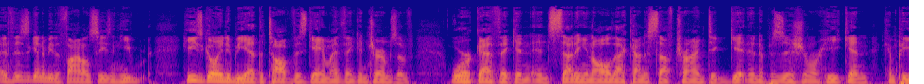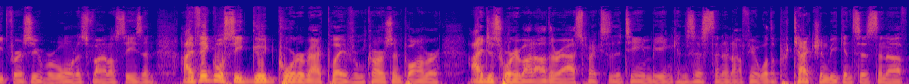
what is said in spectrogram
If this is going to be the final season, he he's going to be at the top of his game. I think in terms of work ethic and, and studying and all that kind of stuff, trying to get in a position where he can compete for a Super Bowl in his final season. I think we'll see good quarterback play from Carson Palmer. I just worry about other aspects of the team being consistent enough. You know, will the protection be consistent enough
